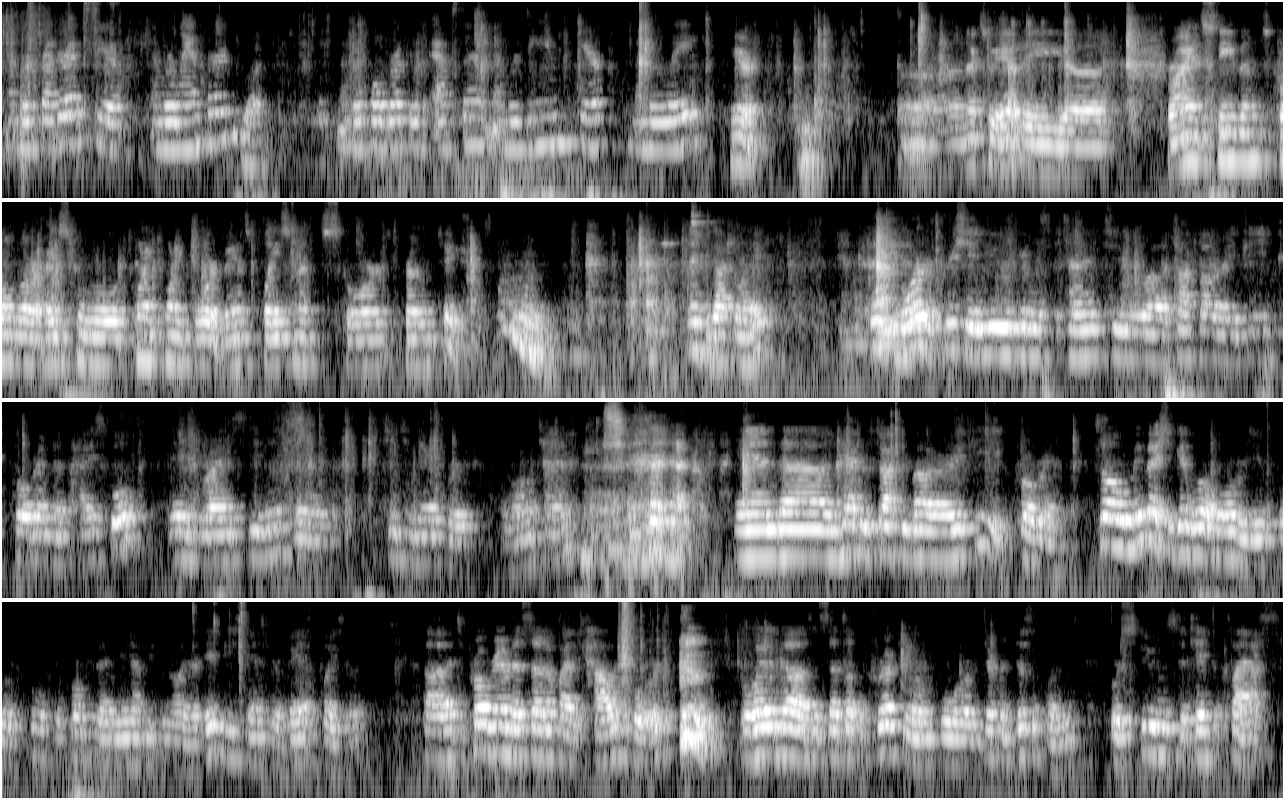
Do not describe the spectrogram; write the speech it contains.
Member Frederick? Here. Member Lanford? Member Holbrook is absent. Member Dean? Here. Member Lake? Here. Uh, Next, we have the uh, Brian Stevens, Coldwater High School 2024 Advanced Placement Scores Presentation. Thank you, Dr. Lake. Thank you, board. Appreciate you giving us the time to uh, talk about our AP program at the high school. My name is Brian Stevens, and I'm teaching there for a long time. And uh, I'm happy to talk to you about our AP program. So maybe I should give a little overview for for folks that may not be familiar. AP stands for Advanced Placement. Uh, It's a program that's set up by the College Board. What it does, it sets up a curriculum for different disciplines for students to take a class.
